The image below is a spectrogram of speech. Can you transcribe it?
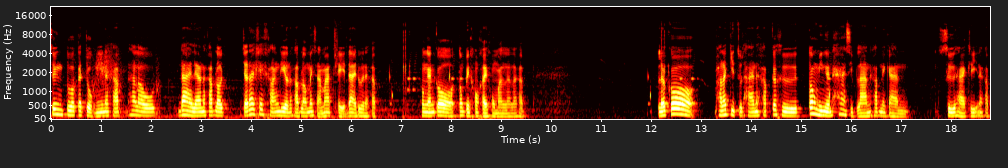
ซึ่งตัวกระจกนี้นะครับ ถ้าเราได้แล้วนะครับ เราจะได้แค่ครั้งเดียวนะครับ เราไม่สามารถเทรดได้ด้วยนะครับ ราะงั้นก็ต้องเป็นของใครของมันแล้วละครับ แล้วก็ภารกิจสุดท้ายนะครับก็คือต้องมีเงิน 50 ล้านนะครับในการซื้อหาคลินะครับ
